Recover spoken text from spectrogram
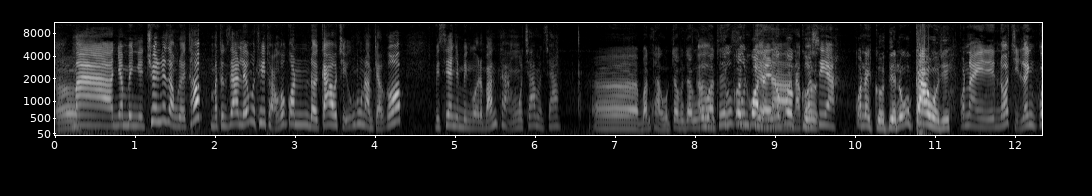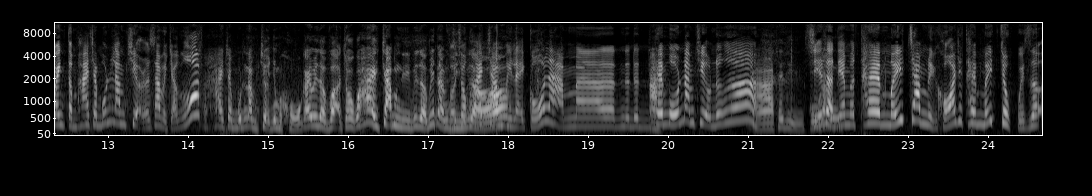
Ờ. Mà nhà mình thì chuyên cái dòng đời thấp mà thực ra nếu mà thi thoảng có con đời cao chị cũng không làm trả góp. Vì xe nhà mình gọi là bán thẳng 100%. À, bán thẳng 100% nhưng Ừ, mà thế con, con này nó là, có là cửa, có xe. Con này cửa tiền nó có cao rồi gì? Con này nó chỉ loanh quanh tầm 245 triệu là sao phải trả góp. 245 triệu nhưng mà khổ cái bây giờ vợ cho có 200 thì bây giờ biết làm Rồi gì trong bây giờ? 200 mình lại cố làm à, À. thêm 4 5 triệu nữa. À thế thì cố Chị gắng- thật em nó thêm mấy trăm thì khó chứ thêm mấy chục phải dỡ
